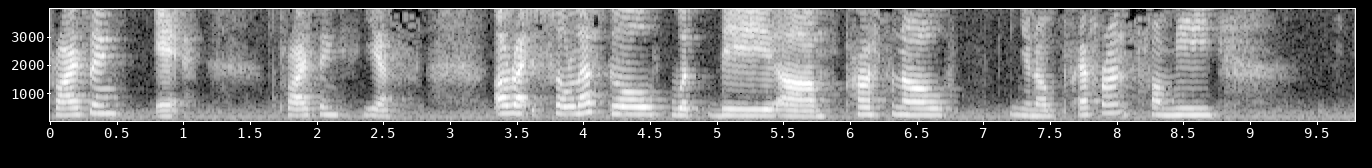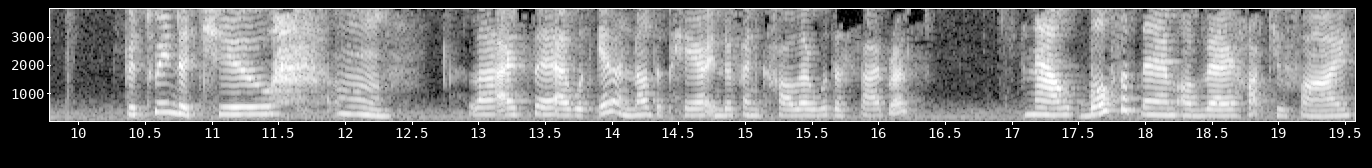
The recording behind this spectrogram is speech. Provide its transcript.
pricing eh pricing yes. All right so let's go with the um, personal you know preference for me. Between the two mm, like I said I would get another pair in different color with the Cypress now, both of them are very hard to find.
